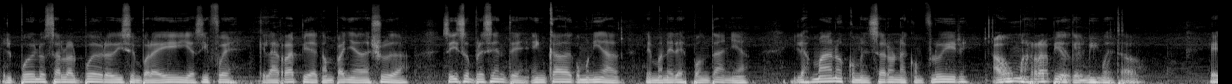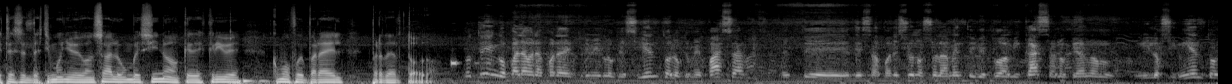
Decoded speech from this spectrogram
El pueblo salva al pueblo, dicen por ahí, y así fue, que la rápida campaña de ayuda se hizo presente en cada comunidad de manera espontánea y las manos comenzaron a confluir aún más rápido que el mismo estado. Este es el testimonio de Gonzalo, un vecino que describe cómo fue para él perder todo. No tengo palabras para describir lo que siento, lo que me pasa. Este, desapareció no solamente toda mi casa, no quedaron ni los cimientos,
